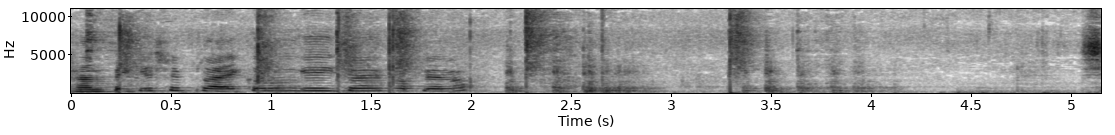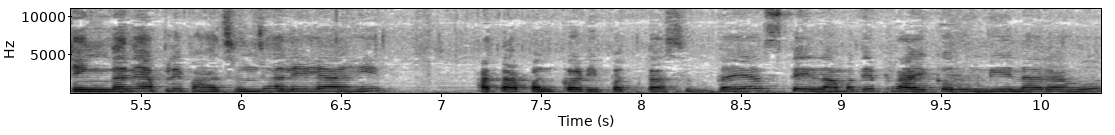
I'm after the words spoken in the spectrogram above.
छानपैकी असे फ्राय करून घ्यायचे आहेत आपल्याला. शेंगदाणे आपले भाजून झालेले आहेत. आता आपण कढीपत्ता सुद्धा याच तेलामध्ये फ्राय करून घेणार आहोत.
